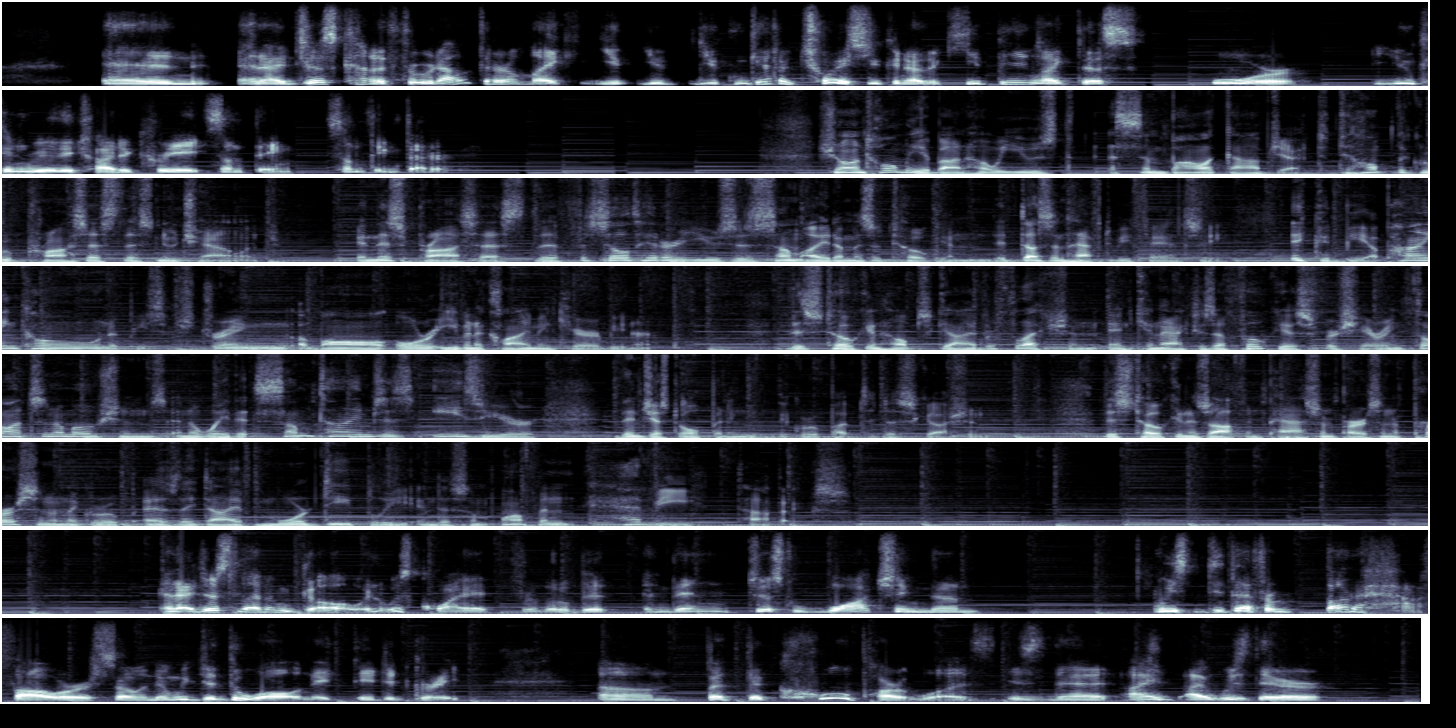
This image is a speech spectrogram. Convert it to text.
And and I just kind of threw it out there. I'm like, you you you can get a choice. You can either keep being like this or you can really try to create something something better. Shawn told me about how he used a symbolic object to help the group process this new challenge. In this process, the facilitator uses some item as a token. It doesn't have to be fancy. It could be a pine cone, a piece of string, a ball, or even a climbing carabiner. This token helps guide reflection and can act as a focus for sharing thoughts and emotions in a way that sometimes is easier than just opening the group up to discussion. This token is often passed from person to person in the group as they dive more deeply into some often heavy topics. And I just let them go, and it was quiet for a little bit. And then just watching them, we did that for about a half hour or so, and then we did the wall, and they, they did great. Um, but the cool part was is that I, I was there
